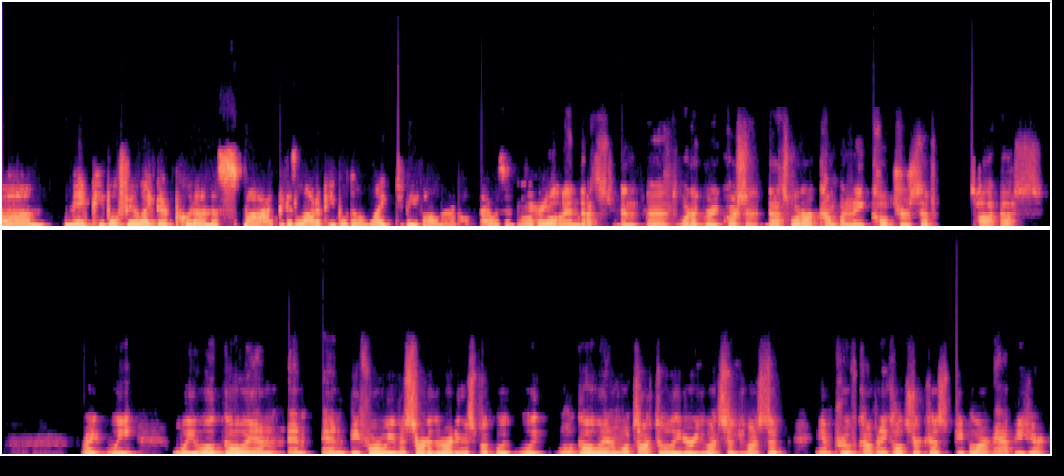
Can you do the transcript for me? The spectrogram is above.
um, make people feel like they're put on the spot because a lot of people don't like to be vulnerable. That was a well, very well and that's and uh, what a great question. That's what our company cultures have taught us, right? We we will go in and and before we even started the writing this book, we, we will go in. We'll talk to a leader. He wants to he wants to improve company culture because people aren't happy here,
